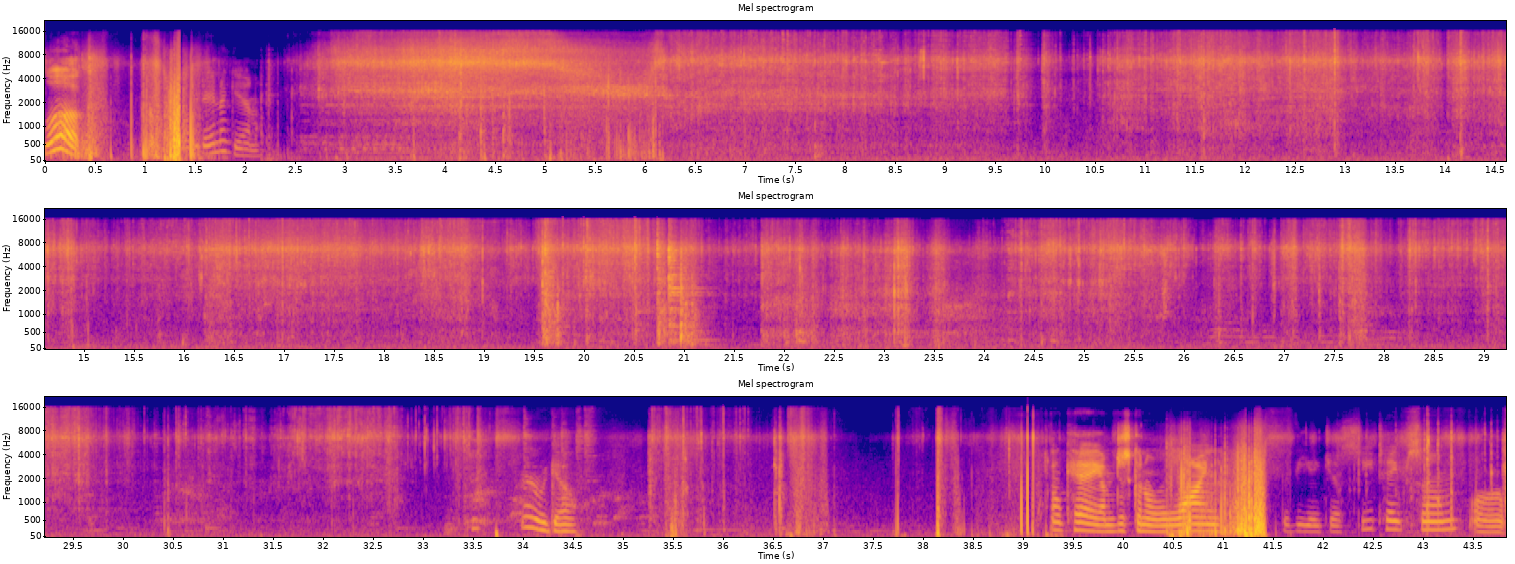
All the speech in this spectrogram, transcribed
Look. Again. There we go. Okay, I'm just gonna rewind the VHS-C tape some, or...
